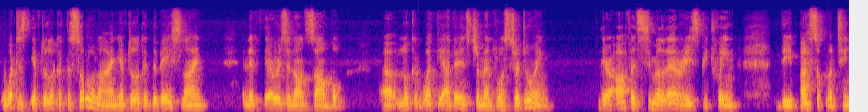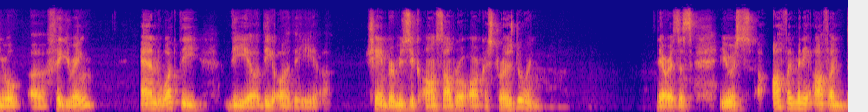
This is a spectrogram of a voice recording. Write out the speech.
what does, you have to look at the solo line, you have to look at the bass line. And if there is an ensemble, uh, look at what the other instrumentalists are doing. There are often similarities between the basso continuo uh, figuring and what the, the, uh, the, uh, the chamber music ensemble or orchestra is doing. There is this, you're often, many often,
